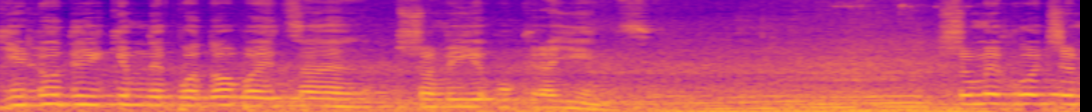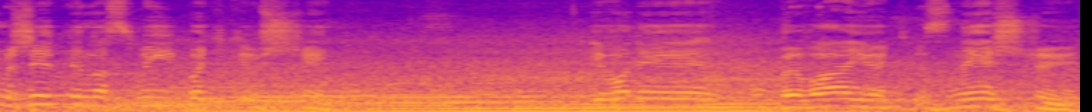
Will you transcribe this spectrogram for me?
є люди, яким не подобається, що ми є українці, що ми хочемо жити на своїй батьківщині. І вони вбивають, знищують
